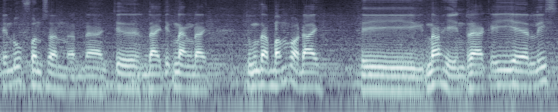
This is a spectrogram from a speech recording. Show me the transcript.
cái nút function ở ờ, đây chức năng đây. Chúng ta bấm vào đây thì nó hiện ra cái ờ, list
